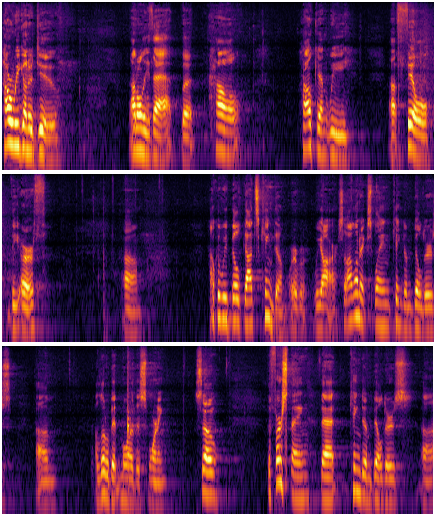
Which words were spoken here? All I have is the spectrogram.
how are we going to do not only that, but how, how can we uh, fill the earth? Um, how can we build God's kingdom wherever we are? So I want to explain kingdom builders um, a little bit more this morning. So, the first thing that kingdom builders, uh,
